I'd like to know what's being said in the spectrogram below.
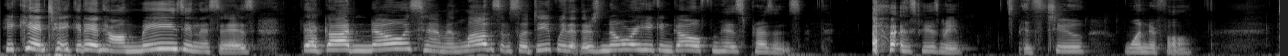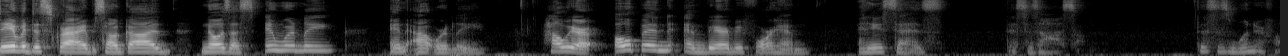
he can't take it in how amazing this is that God knows him and loves him so deeply that there's nowhere he can go from his presence. Excuse me. It's too wonderful. David describes how God knows us inwardly and outwardly, how we are open and bare before Him. And He says, This is awesome. This is wonderful.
